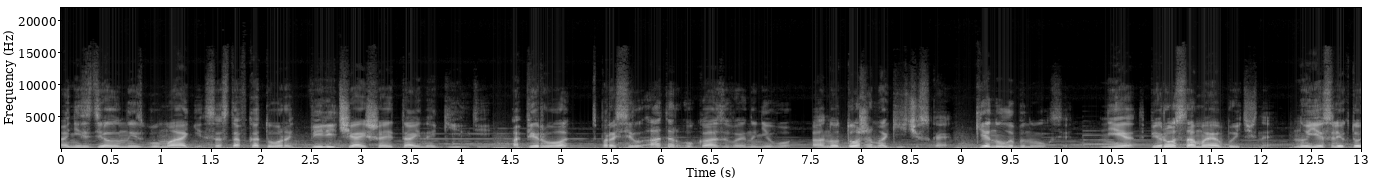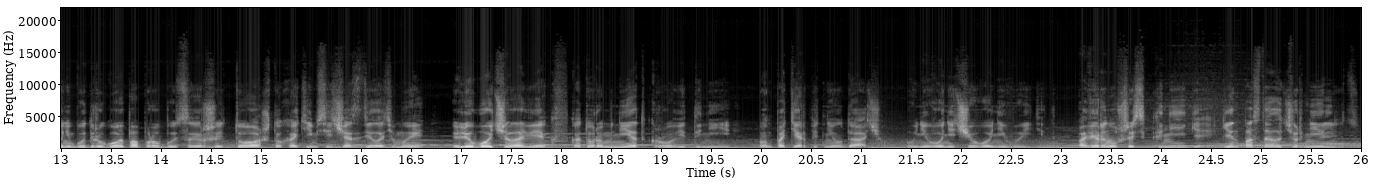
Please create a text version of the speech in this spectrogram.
Они сделаны из бумаги, состав которой – величайшая тайна гильдии. А перо?» – спросил Атор, указывая на него. «Оно тоже магическое?» Кен улыбнулся. Нет, перо самое обычное. Но если кто-нибудь другой попробует совершить то, что хотим сейчас сделать мы, любой человек, в котором нет крови дни, он потерпит неудачу. У него ничего не выйдет. Повернувшись к книге, Ген поставил чернильницу,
